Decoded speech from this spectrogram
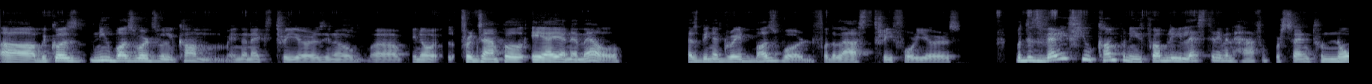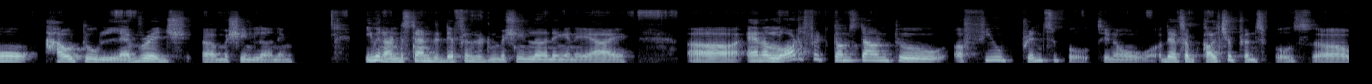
Uh, because new buzzwords will come in the next three years. You know, uh, you know, for example, AI and ML has been a great buzzword for the last three four years but there's very few companies, probably less than even half a percent, who know how to leverage uh, machine learning, even understand the difference between machine learning and AI. Uh, and a lot of it comes down to a few principles. You know, there's some culture principles, uh,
